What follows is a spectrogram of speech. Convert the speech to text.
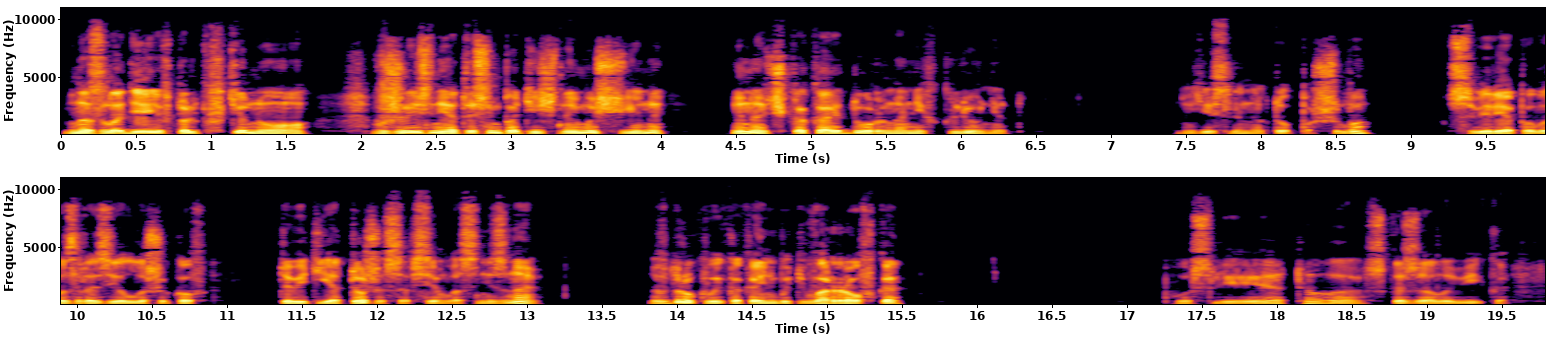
на злодеев только в кино. В жизни это симпатичные мужчины, иначе какая дура на них клюнет? Если на то пошло, — свирепо возразил Лошаков, — то ведь я тоже совсем вас не знаю. Вдруг вы какая-нибудь воровка? — После этого, — сказала Вика, —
